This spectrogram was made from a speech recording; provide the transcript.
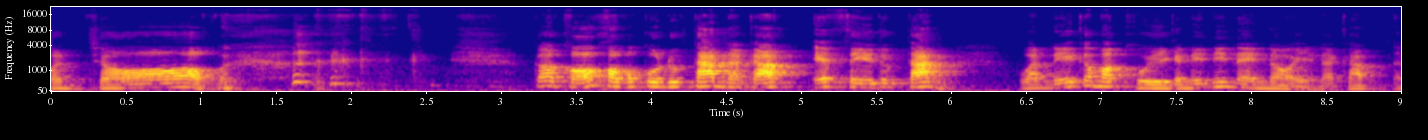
มันชอบ ก็ขอขอบพระคุณทุกท่านนะครับ FC ทุกท่าน วันนี้ก็มาคุยกันนิดๆหน่อยๆนะครับเอ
